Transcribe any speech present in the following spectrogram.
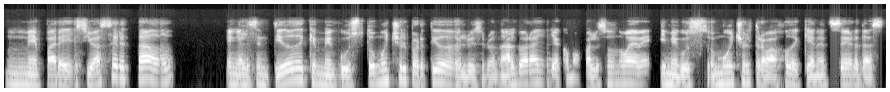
me pareció acertado en el sentido de que me gustó mucho el partido de Luis Ronaldo Araya como falso 9 y me gustó mucho el trabajo de Kenneth Cerdas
